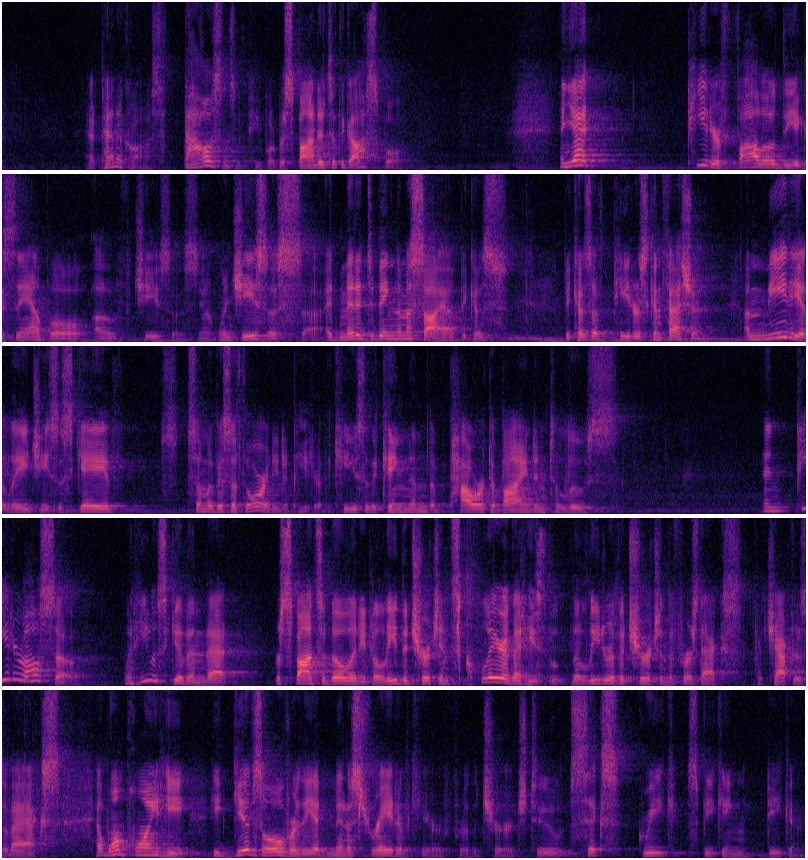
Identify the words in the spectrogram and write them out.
At Pentecost, thousands of people responded to the gospel. And yet, Peter followed the example of Jesus. You know, when Jesus uh, admitted to being the Messiah because, because of Peter's confession, immediately Jesus gave some of his authority to Peter the keys of the kingdom, the power to bind and to loose. And Peter also, when he was given that responsibility to lead the church, and it's clear that he's the leader of the church in the first Acts, chapters of Acts. At one point, he, he gives over the administrative care for the church to six Greek speaking deacons.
